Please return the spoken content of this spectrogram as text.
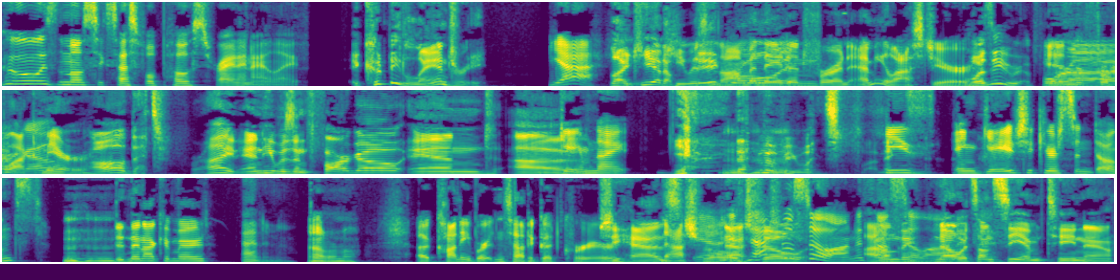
Who was the most successful post Friday Night Lights? it could be Landry. Yeah. Like he had a He was big role nominated in- for an Emmy last year. Was he for in, uh, for Black Mirror? Oh, that's right. And he was in Fargo and uh, Game night. Yeah, that Mm-hmm. movie was funny. He's engaged to Kirsten Dunst. Mm-hmm. Did they not get married? I don't know. I don't know. Uh, Connie Britton's had a good career. She has. Nashville. Yeah. Is Nashville still on? It's I not don't still think. on, No, it's on? CMT now.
